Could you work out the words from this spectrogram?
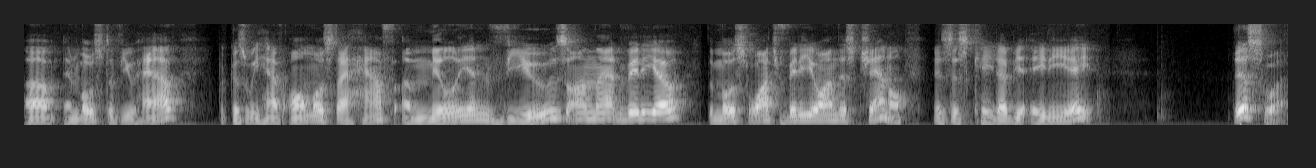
um, and most of you have, because we have almost a half a million views on that video. The most watched video on this channel is this KW88. This one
